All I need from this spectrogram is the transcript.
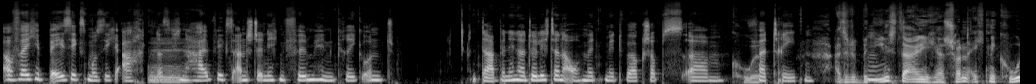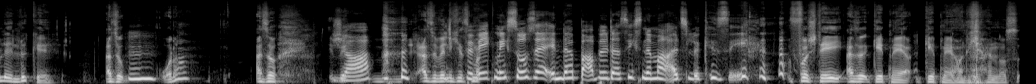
auf welche Basics muss ich achten, mhm. dass ich mhm. einen halbwegs anständigen Film hinkriege. Und da bin ich natürlich dann auch mit, mit Workshops ähm, cool. vertreten. Also du bedienst mhm. da eigentlich ja schon echt eine coole Lücke. Also, mhm. oder? Also ja, also wenn ich, ich jetzt bewege mich so sehr in der Bubble, dass ich es nicht mehr als Lücke sehe. Verstehe, also geht mir, geht mir auch nicht anders.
